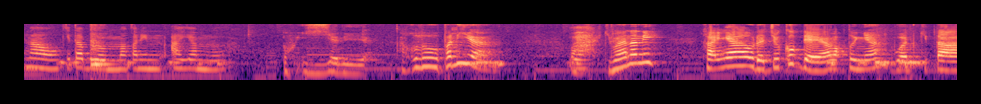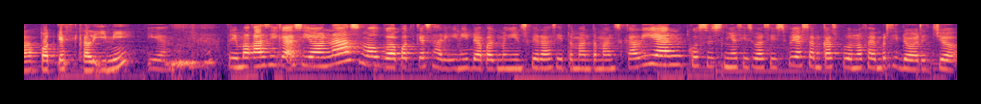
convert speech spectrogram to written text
Now, kita belum makanin ayam loh. Oh iya nih, aku lupa nih ya. Wah, gimana nih? Kayaknya udah cukup deh ya waktunya buat kita podcast kali ini. Iya. Terima kasih Kak Siona. Semoga podcast hari ini dapat menginspirasi teman-teman sekalian, khususnya siswa-siswi SMK 10 November Sidoarjo,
